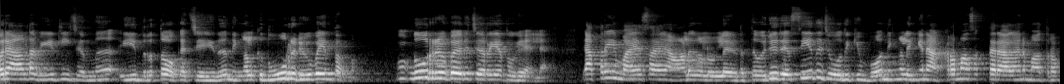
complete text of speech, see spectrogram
ഒരാളുടെ വീട്ടിൽ ചെന്ന് ഈ നൃത്തമൊക്കെ ചെയ്ത് നിങ്ങൾക്ക് നൂറ് രൂപയും തന്നു. നൂറ് രൂപ ഒരു ചെറിയ തുകയല്ല. അത്രയും വയസ്സായ ആളുകളുള്ള ഇടത്ത് ഒരു രസീത് ചോദിക്കുമ്പോൾ നിങ്ങൾ ഇങ്ങനെ അക്രമാസക്തരാകാൻ മാത്രം.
